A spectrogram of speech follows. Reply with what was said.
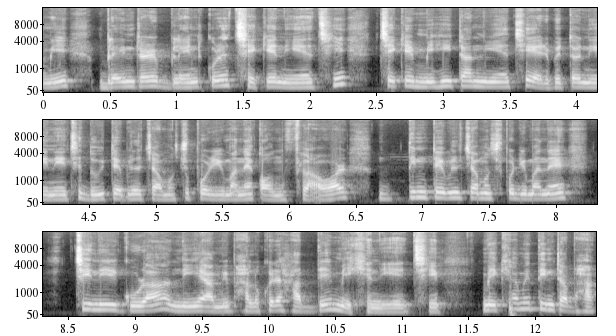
আমি ব্লেন্ডারে ব্লেন্ড করে ছেঁকে নিয়েছি। ছেঁকে মিহিটা নিয়েছি। এর ভিতর নিয়ে নিয়েছি দুই টেবিল চামচ পরিমাণে কর্নফ্লাওয়ার তিন টেবিল চামচ পরিমাণে চিনির গুঁড়া নিয়ে আমি ভালো করে হাত দিয়ে মেখে নিয়েছি। মেখে আমি তিনটা ভাগ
